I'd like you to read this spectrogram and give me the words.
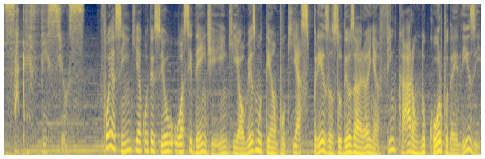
sacrifícios. Foi assim que aconteceu o acidente em que, ao mesmo tempo que as presas do Deus Aranha fincaram no corpo da Elise,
